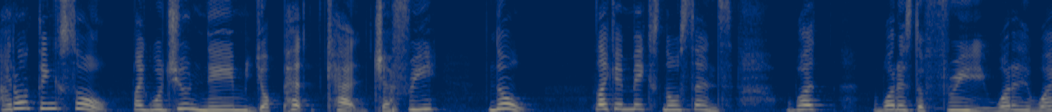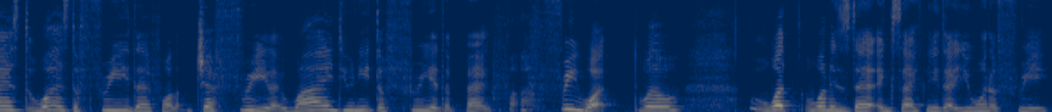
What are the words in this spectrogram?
i don't think so. Like would you name your pet cat jeffrey? No. Like it makes no sense. What what is the free what is why is the, the free there for like jeffrey? Like why do you need the free at the back? Free what? Well what what is that exactly that you want to free?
